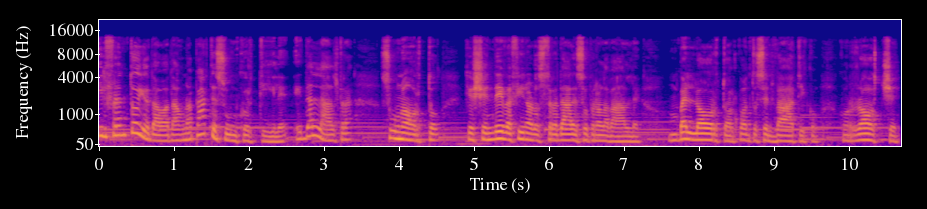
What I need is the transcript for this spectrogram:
Il frantoio dava da una parte su un cortile e dall'altra su un orto che scendeva fino allo stradale sopra la valle, un bell'orto alquanto selvatico, con rocce,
